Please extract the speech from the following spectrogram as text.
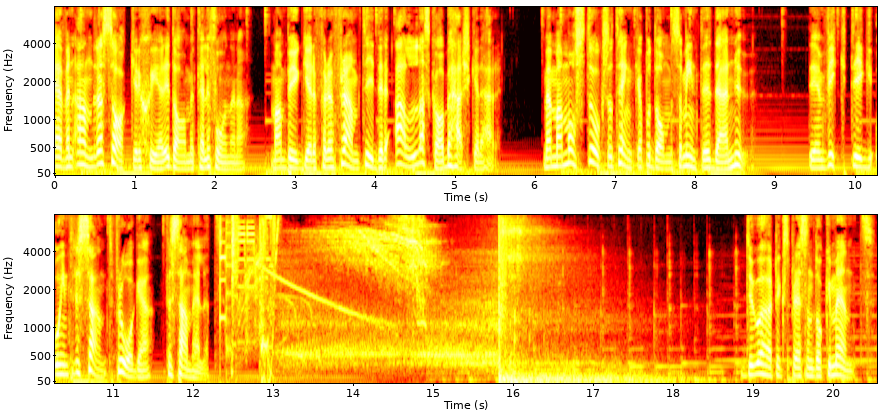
Även andra saker sker idag med telefonerna. Man bygger för en framtid där alla ska behärska det här. Men man måste också tänka på de som inte är där nu. Det är en viktig och intressant fråga för samhället. Du har hört Expressen Dokument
